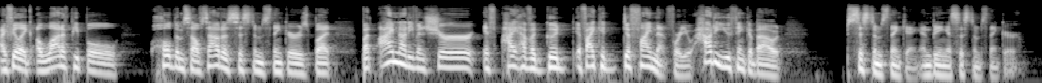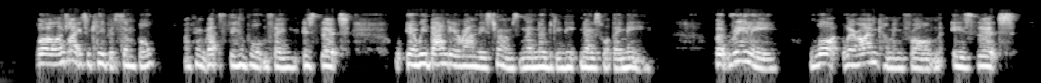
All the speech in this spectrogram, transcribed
I feel like a lot of people hold themselves out as systems thinkers, but but I'm not even sure if I have a good if I could define that for you. How do you think about systems thinking and being a systems thinker? Well, I'd like to keep it simple. I think that's the important thing is that you know we bandy around these terms and then nobody knows what they mean. But really what where I'm coming from is that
